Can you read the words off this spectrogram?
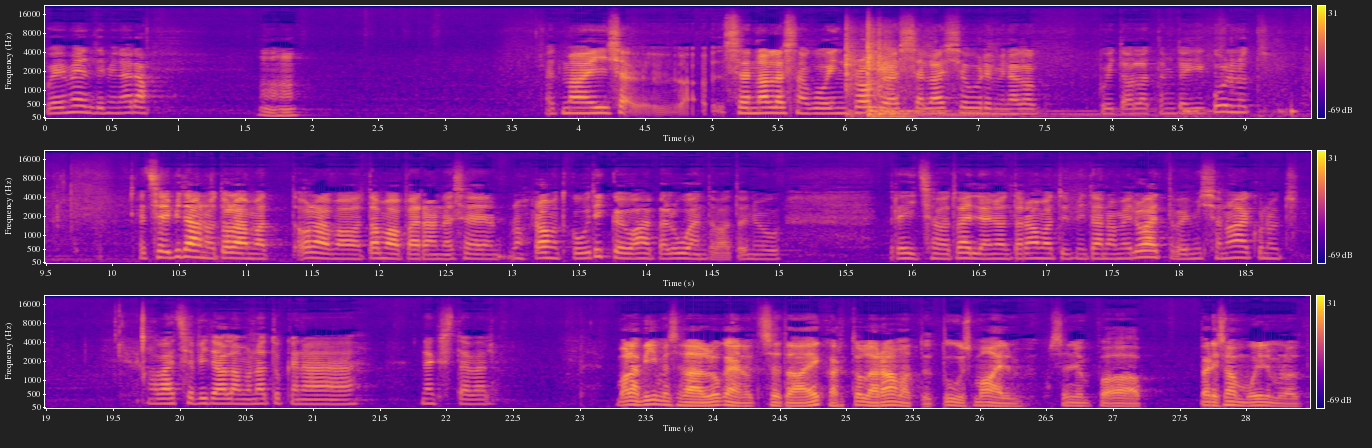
kui ei meeldi, mine ära mm. -hmm. et ma ei saa, see on alles nagu in progress, selle asja uurimine, aga kui te olete midagi kuulnud, et see ei pidanud olema, olema tavapärane, see noh, raamatukogud ikka ju vahepeal uuendavad, on ju, rehitsevad välja nii-öelda raamatuid, mida enam ei loeta või mis on aegunud, aga et see pidi olema natukene next level. ma olen viimasel ajal lugenud seda Eckart Tolle raamatut Uus maailm, see on juba päris ammu ilmunud,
